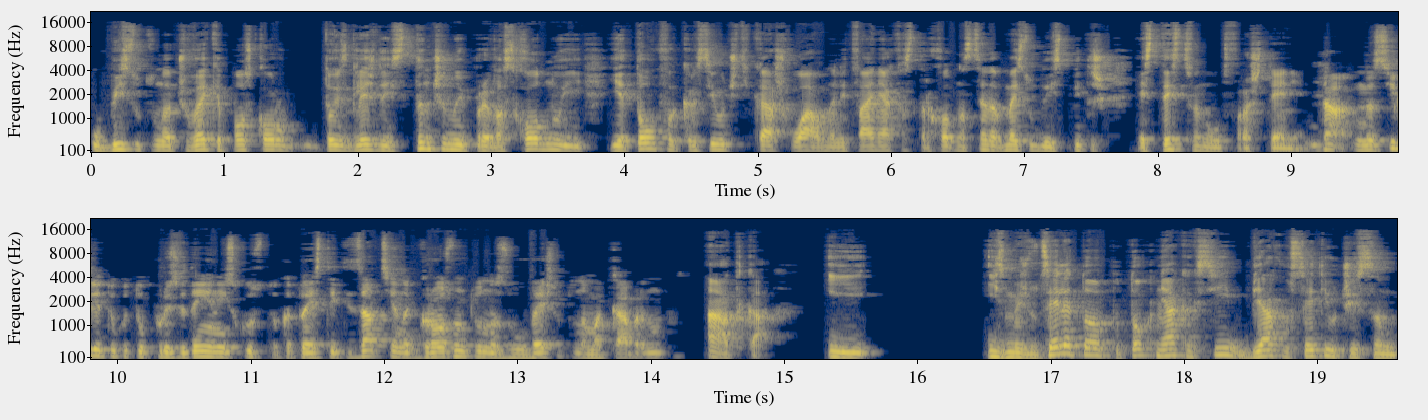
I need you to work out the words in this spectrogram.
убийството на човек е по-скоро, то изглежда изтънчено и превъзходно и, и е толкова красиво, че ти кажеш, вау, нали, това е някаква страхотна сцена, вместо да изпиташ естествено отвращение. Да, насилието като произведение на изкуството, като естетизация на грозното, на зловещото, на макабреното. А, така. И измежду целият този поток някак си бях усетил, че съм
